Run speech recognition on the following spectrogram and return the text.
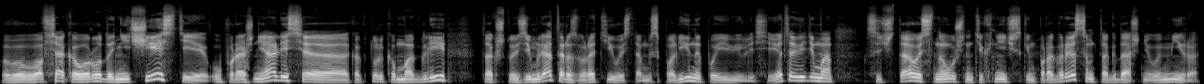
во всякого рода нечестии упражнялись, э, как только могли, так что земля-то развратилась, там исполины появились. И это, видимо, сочеталось с научно-техническим прогрессом тогдашнего мира,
